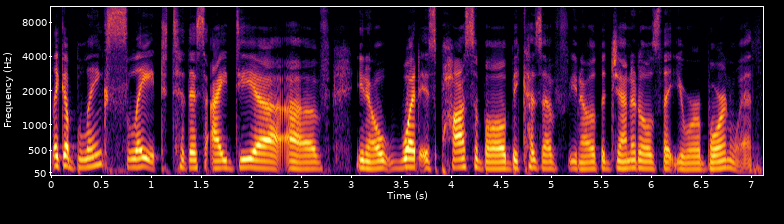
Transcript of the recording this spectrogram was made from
like a blank slate to this idea of, you know, what is possible because of, you know, the genitals that you were born with.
